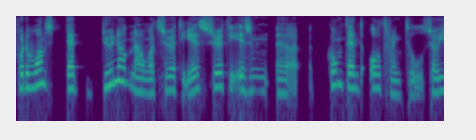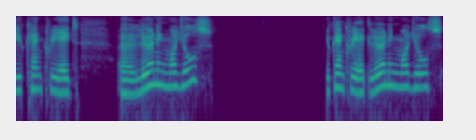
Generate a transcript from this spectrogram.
For the ones that do not know what Xerte is, Xerte is a uh, content authoring tool. So you can create uh, learning modules you can create learning modules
